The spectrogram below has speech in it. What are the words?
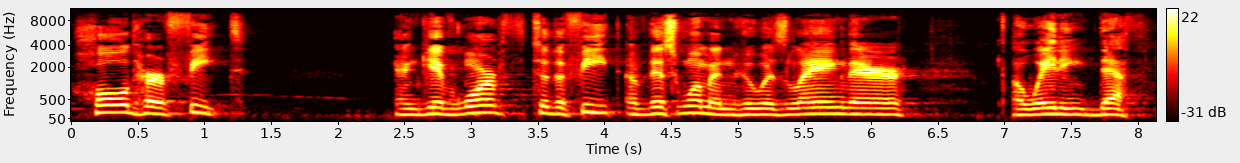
hold her feet and give warmth to the feet of this woman who was laying there awaiting death.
